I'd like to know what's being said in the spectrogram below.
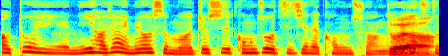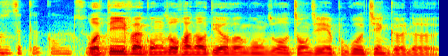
哦？对耶，你好像也没有什么，就是工作之间的空窗。对啊，一直都是这个工作。我第一份工作换到第二份工作，中间也不过间隔了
